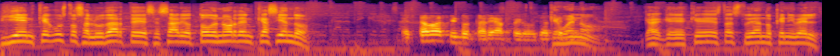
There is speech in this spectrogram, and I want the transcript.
Bien, qué gusto saludarte, Cesario. ¿Todo en orden? ¿Qué haciendo? Estaba haciendo tarea, pero ya Qué terminé. bueno. ¿Qué, qué estás estudiando? ¿Qué nivel?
